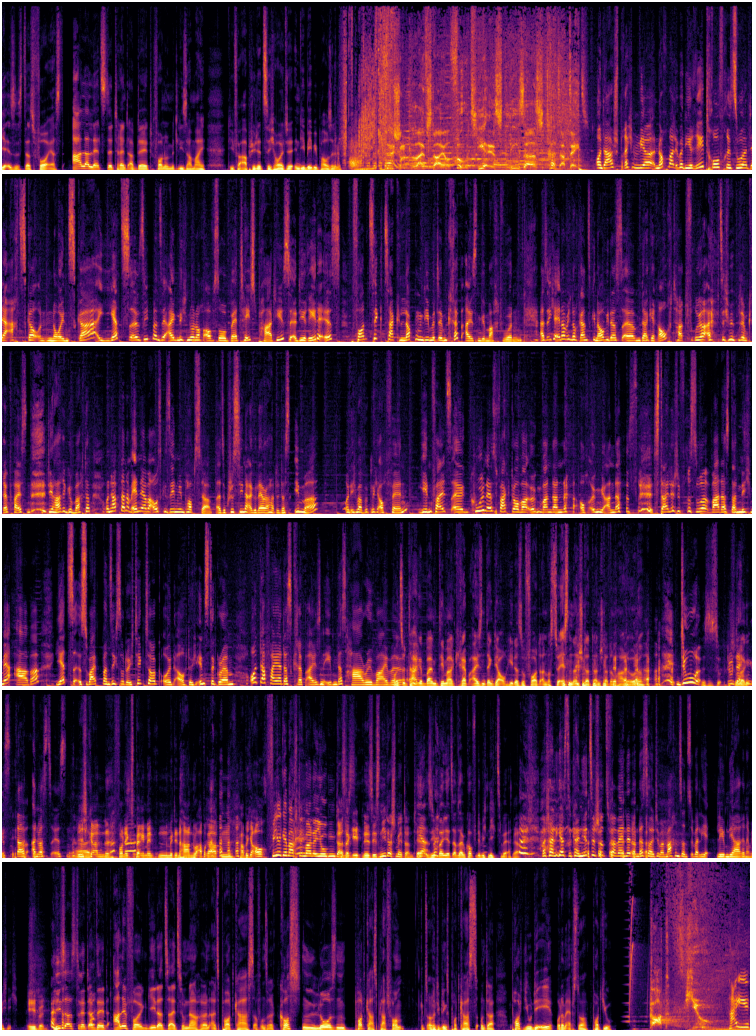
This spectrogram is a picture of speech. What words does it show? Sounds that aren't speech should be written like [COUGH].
Hier ist es, das vorerst allerletzte Trend-Update von und mit Lisa May. Die verabschiedet sich heute in die Babypause nämlich. Fashion, Lifestyle, Food. Hier ist Lisas Trend Update. Und da sprechen wir nochmal über die Retro-Frisur der 80er und 90er. Jetzt äh, sieht man sie eigentlich nur noch auf so Bad Taste-Partys. Die Rede ist von Zickzack-Locken, die mit dem Kreppeisen gemacht wurden. Also ich erinnere mich noch ganz genau, wie das ähm, da geraucht hat früher, [LAUGHS] als ich mir mit dem Kreppeisen die Haare gemacht habe. Und habe dann am Ende aber ausgesehen wie ein Popstar. Also Christina Aguilera hatte das immer und ich war wirklich auch Fan. Jedenfalls, äh, Coolness-Faktor war irgendwann dann [LAUGHS] auch irgendwie anders. Stylische Frisur war das dann nicht mehr, aber jetzt swipet man sich so durch TikTok und auch durch Instagram und da feiert das Kreppeisen eben das Haarrevival. Heutzutage beim Thema Kreppeisen denkt ja auch jeder sofort an was zu essen anstatt, anstatt am Haare, oder? [LAUGHS] Du, Das ist so, du so denkst da an was zu essen. Ich kann von Experimenten mit den Haaren nur abraten. Habe ich auch viel gemacht in meiner Jugend. Das Ergebnis ist niederschmetternd. Ja, Ja. Sieht man jetzt auf seinem Kopf nämlich nichts mehr. Ja. [LAUGHS] Wahrscheinlich hast du keinen Hitzeschutz verwendet und das sollte man machen, sonst überleben die Haare nämlich nicht. Eben. [LAUGHS] Lisas Trend Update, alle Folgen jederzeit zum Nachhören als Podcast auf unserer kostenlosen Podcast-Plattform. Gibt's eure Lieblingspodcasts unter podu.de oder im App Store podu. Pod. Hi,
